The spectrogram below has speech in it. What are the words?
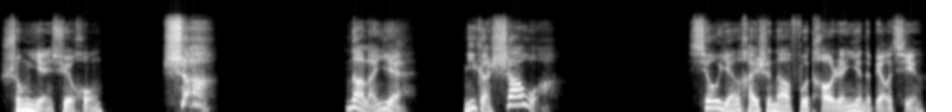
双眼血红。杀！纳兰叶，你敢杀我？萧炎还是那副讨人厌的表情，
